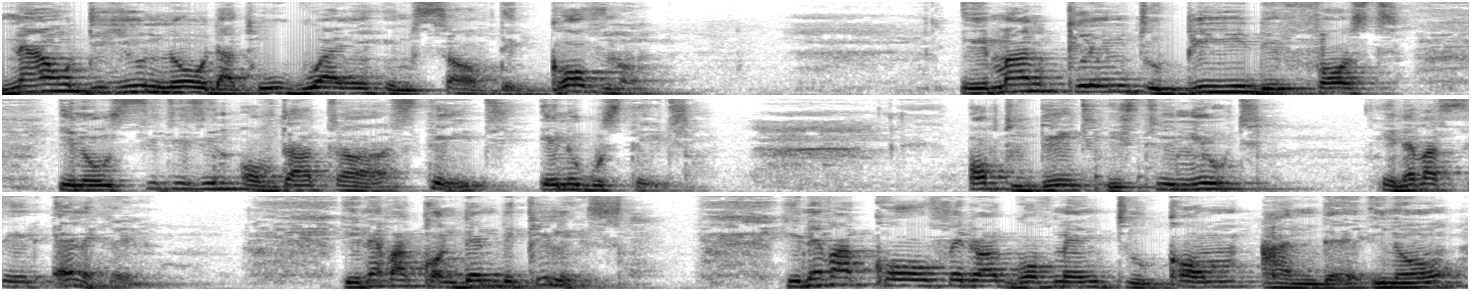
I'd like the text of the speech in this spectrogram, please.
Now do you know that Ugwuanyi himself, the governor, a man claimed to be the first, you know, citizen of that uh, state, Enugu state. Up to date, he's still mute. He never said anything. He never condemned the killings. He never called federal government to come and, uh, you know,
